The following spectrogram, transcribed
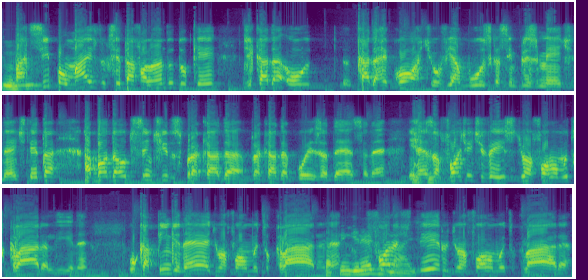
Uhum. Participam mais do que se está falando do que de cada. Ou, cada recorte, ouvir a música simplesmente, né? A gente tenta abordar outros sentidos para cada, cada coisa dessa, né? Em Reza Forte a gente vê isso de uma forma muito clara ali, né? O Capim Guiné de uma forma muito clara, Capim né? O Forasteiro de uma forma muito clara.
